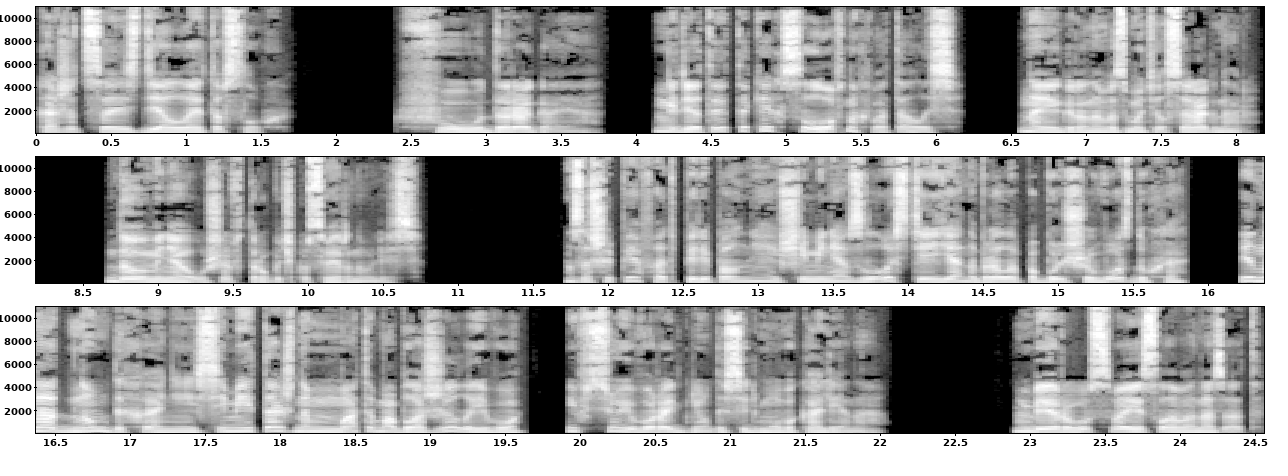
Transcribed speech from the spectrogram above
Кажется, сделала это вслух. «Фу, дорогая, где ты таких слов нахваталась?» Наигранно возмутился Рагнар. «Да у меня уши в трубочку свернулись». Зашипев от переполняющей меня злости, я набрала побольше воздуха и на одном дыхании семиэтажным матом обложила его и всю его родню до седьмого колена. «Беру свои слова назад.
